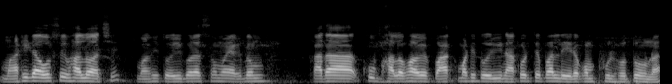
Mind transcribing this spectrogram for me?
মাটিটা অবশ্যই ভালো আছে। মাটি তৈরি করার সময় একদম কাদা খুব ভালোভাবে পাক মাটি তৈরি না করতে পারলে এরকম ফুল হতোও না।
